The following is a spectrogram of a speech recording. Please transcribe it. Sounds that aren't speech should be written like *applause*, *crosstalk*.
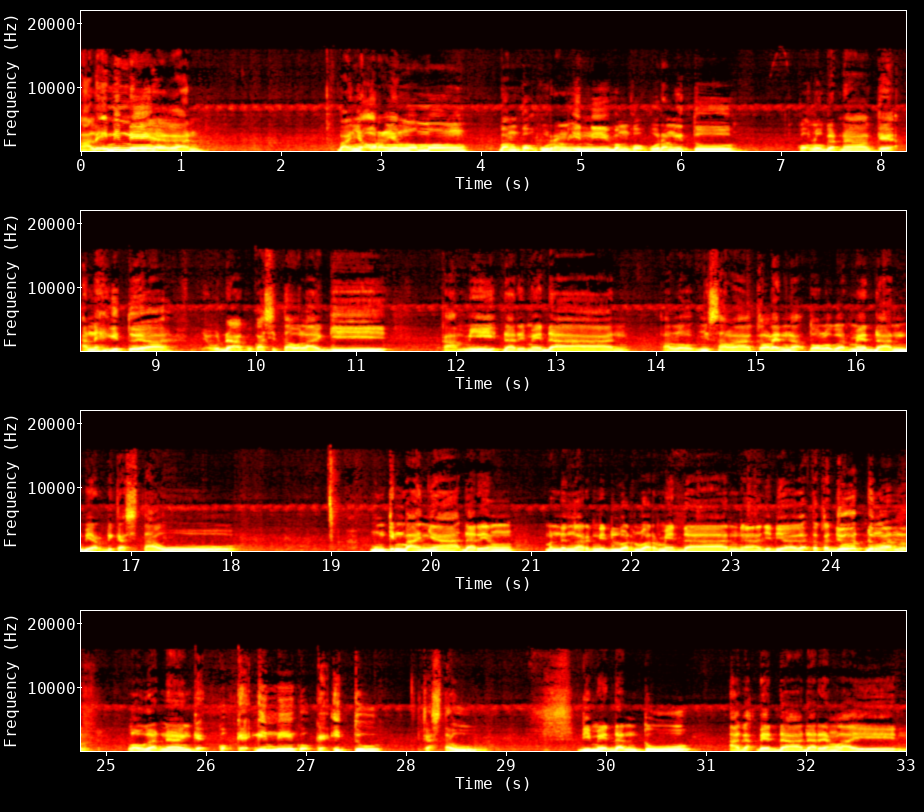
Kali ini nih ya kan. Banyak orang yang ngomong, "Bang kok kurang ini, Bang kok kurang itu." Kok logatnya kayak aneh gitu ya. Ya udah aku kasih tahu lagi. Kami dari Medan. Kalau misalnya kalian nggak tahu logat Medan, biar dikasih tahu. Mungkin banyak dari yang mendengar ini di luar-luar Medan ya jadi agak terkejut dengan logatnya yang kayak kok kayak gini kok kayak itu kasih tahu di Medan tuh agak beda dari yang lain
